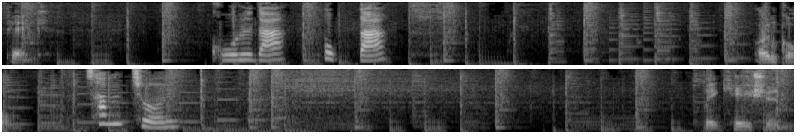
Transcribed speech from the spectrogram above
Pick. 고르다, 뽑다, uncle, 삼촌, vacation,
